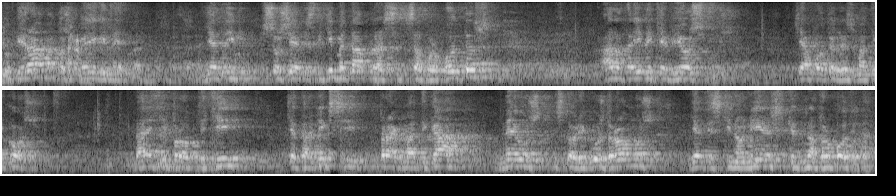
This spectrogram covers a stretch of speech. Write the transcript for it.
του πειράματος που έγινε για την σοσιαλιστική μετάπλαση της ανθρωπότητας, αλλά θα είναι και βιώσιμος και αποτελεσματικός. Θα έχει προοπτική και θα ανοίξει πραγματικά νέους ιστορικούς δρόμους για τις κοινωνίες και την ανθρωπότητα.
